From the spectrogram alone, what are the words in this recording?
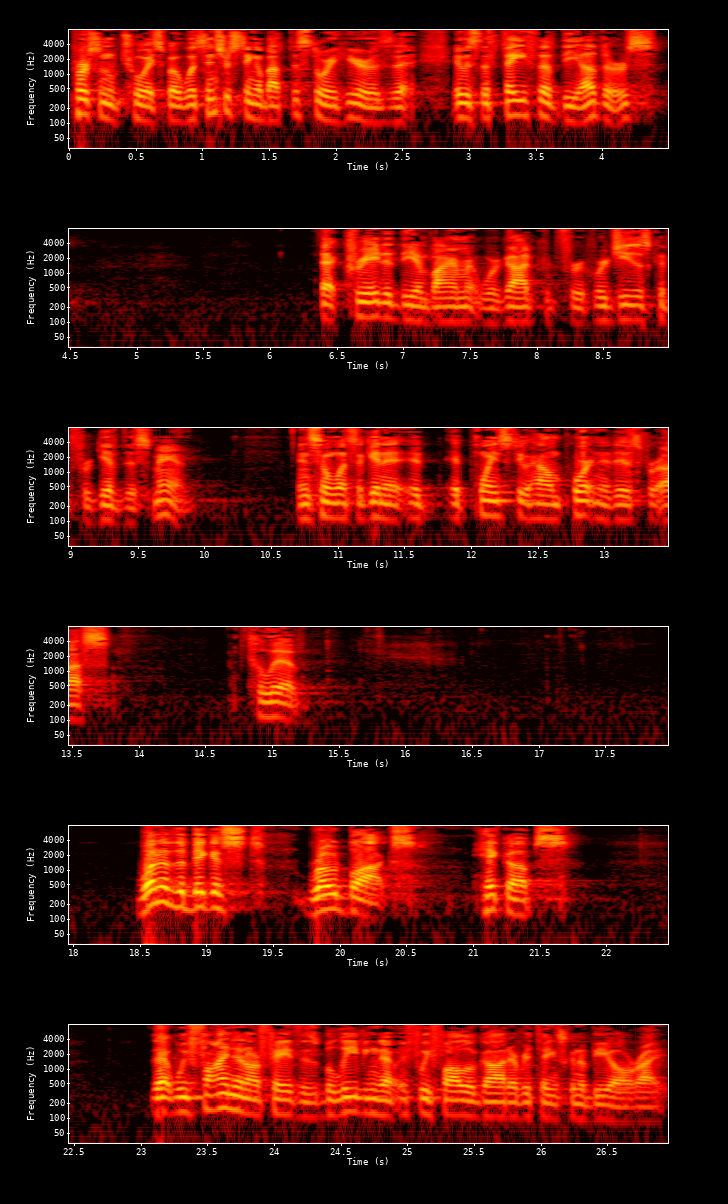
personal choice. But what's interesting about this story here is that it was the faith of the others that created the environment where God could, where Jesus could forgive this man. And so once again, it, it points to how important it is for us to live. One of the biggest roadblocks, hiccups that we find in our faith is believing that if we follow God, everything's going to be all right.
